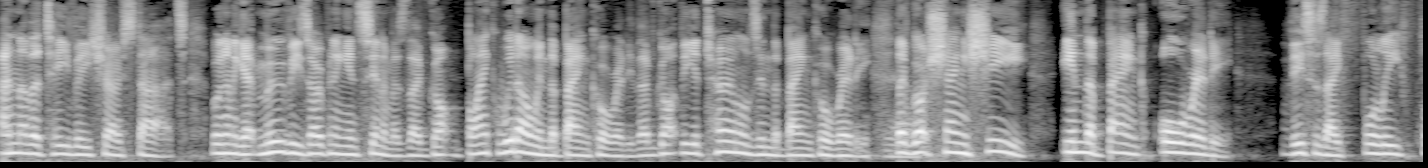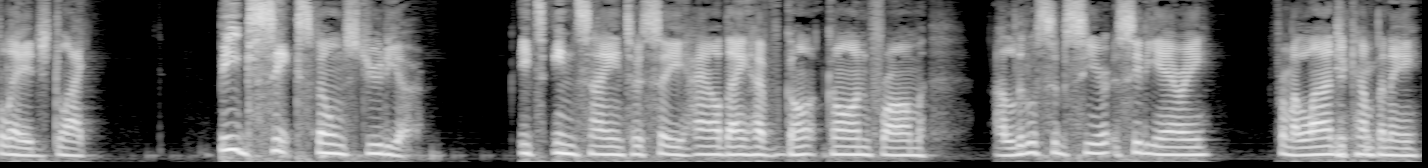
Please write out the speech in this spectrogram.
another TV show starts. We're going to get movies opening in cinemas. They've got Black Widow in the bank already. They've got The Eternals in the bank already. They've got Shang-Chi in the bank already. This is a fully fledged, like, big six film studio. It's insane to see how they have gone, gone from a little subsidiary from a larger company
